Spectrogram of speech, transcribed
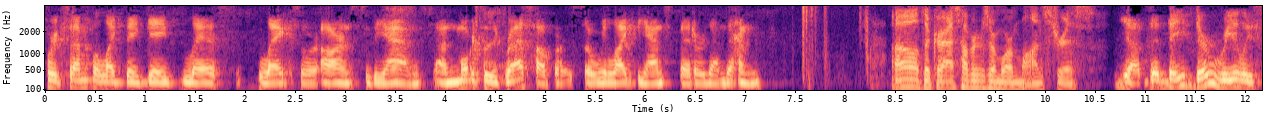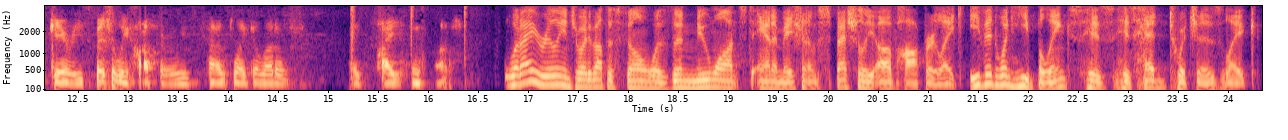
For example, like they gave less legs or arms to the ants and more to the grasshoppers, so we like the ants better than them. oh, the grasshoppers are more monstrous. Yeah, they, they they're really scary, especially Hopper, which has like a lot of like pipes and stuff. What I really enjoyed about this film was the nuanced animation, of, especially of Hopper. Like even when he blinks, his his head twitches. Like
